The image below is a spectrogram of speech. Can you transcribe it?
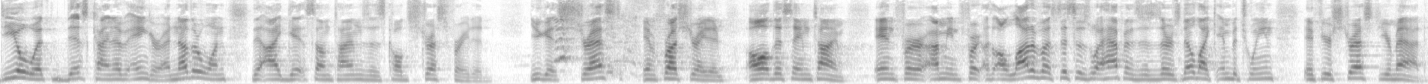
deal with this kind of anger. Another one that I get sometimes is called stress freighted. You get stressed and frustrated all at the same time. And for, I mean, for a lot of us, this is what happens is there's no like in between. If you're stressed, you're mad.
